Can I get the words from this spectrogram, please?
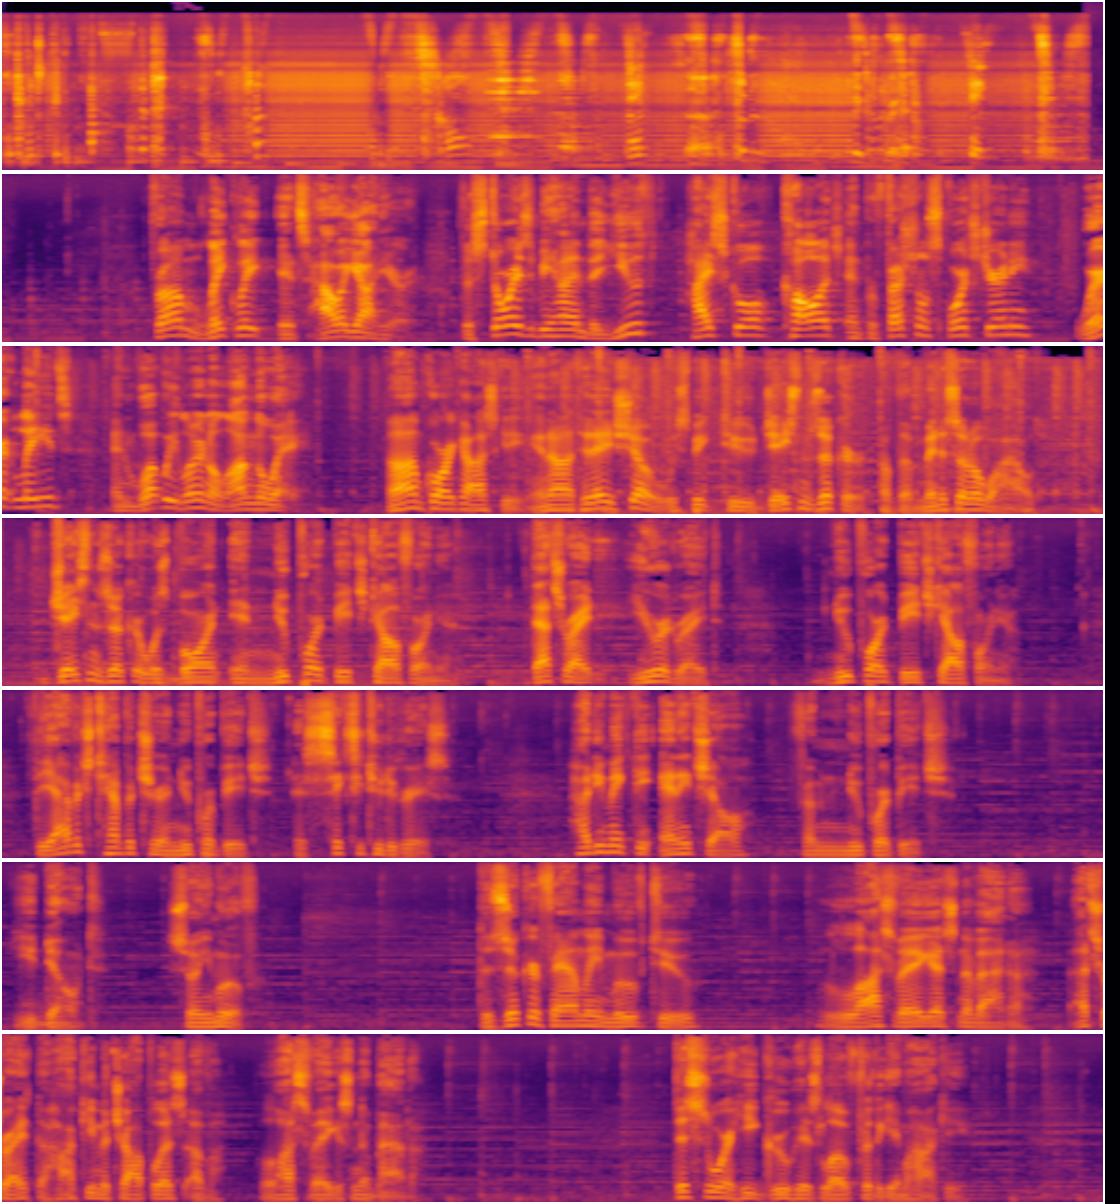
From Linkley, it's How I Got Here. The stories behind the youth, high school, college, and professional sports journey, where it leads, and what we learn along the way. I'm Corey Koski, and on today's show, we speak to Jason Zucker of the Minnesota Wild. Jason Zucker was born in Newport Beach, California. That's right, you heard right. Newport Beach, California. The average temperature in Newport Beach is 62 degrees. How do you make the NHL from Newport Beach? You don't. So you move. The Zucker family moved to Las Vegas, Nevada. That's right, the hockey metropolis of Las Vegas, Nevada. This is where he grew his love for the game of hockey.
